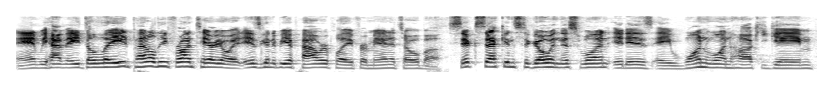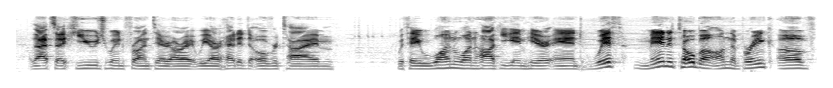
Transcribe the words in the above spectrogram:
And we have a delayed penalty for Ontario. It is going to be a power play for Manitoba. Six seconds to go in this one. It is a 1-1 hockey game. That's a huge win for Ontario. All right, we are headed to overtime with a 1-1 hockey game here and with Manitoba on the brink of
